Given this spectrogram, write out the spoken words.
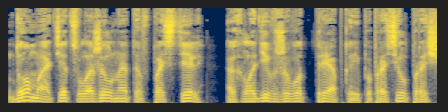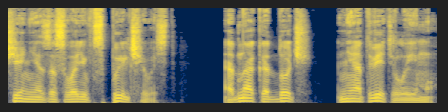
Дома отец уложил Нета в постель, охладив живот тряпкой и попросил прощения за свою вспыльчивость. Однако дочь не ответила ему.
